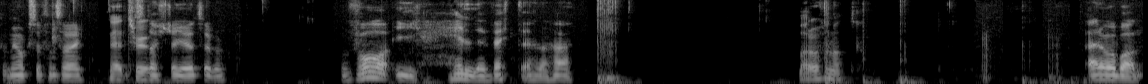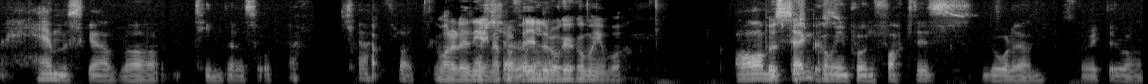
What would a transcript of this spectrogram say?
kommer också från Sverige. Det är true. Största youtuber. Vad i helvete är det här? Vadå för något? Nej, Det var bara en hemsk jävla Tinder jag såg. Jävlar. Var det din Jag egna profil du råkade komma in på? Ja, men Puss, puss, sen puss. kom jag in på en faktiskt dålig en. En Riktigt bra.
